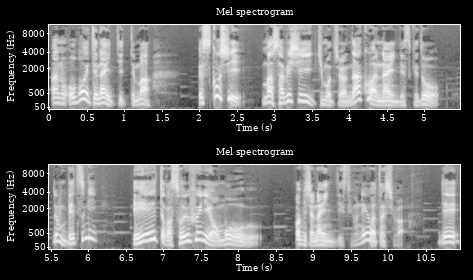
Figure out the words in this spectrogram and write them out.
あの、覚えてないって言って、まあ、少し、まあ寂しい気持ちはなくはないんですけど、でも別に、ええー、とかそういうふうには思うわけじゃないんですよね、私は。で、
